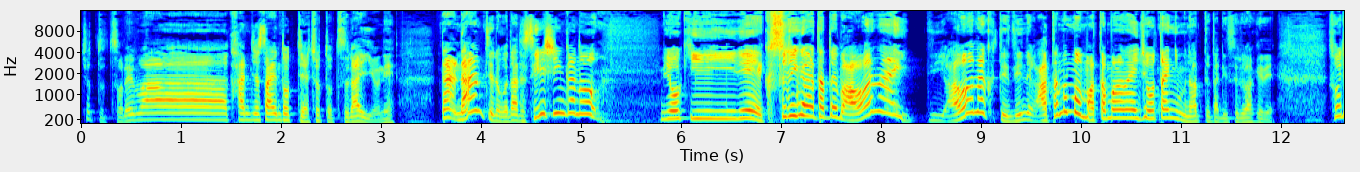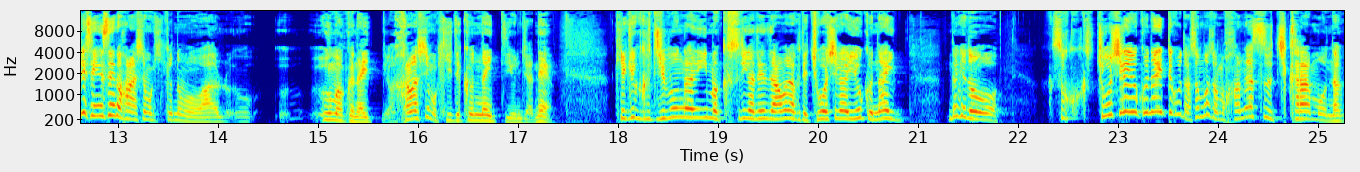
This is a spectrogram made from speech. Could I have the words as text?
ちょっとそれは患者さんにとってはちょっと辛いよね。だなんていうのか、だって精神科の病気で薬が例えば合わない、合わなくて全然頭もまとまらない状態にもなってたりするわけで。それで先生の話も聞くのもうまくない、話も聞いてくんないっていうんじゃね。結局自分が今薬が全然合わなくて調子が良くない。だけど、そこ、調子が良くないってことはそもそも話す力もな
